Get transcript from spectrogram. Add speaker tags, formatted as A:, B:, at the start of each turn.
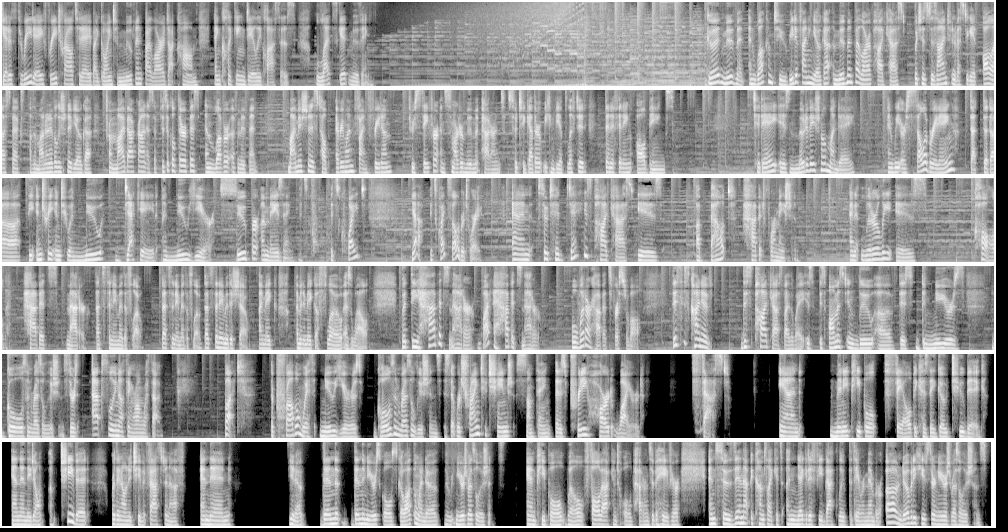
A: Get a three day free trial today by going to movementbylara.com and clicking daily classes. Let's get moving. Good movement, and welcome to Redefining Yoga, a Movement by Lara podcast, which is designed to investigate all aspects of the modern evolution of yoga from my background as a physical therapist and lover of movement. My mission is to help everyone find freedom through safer and smarter movement patterns so together we can be uplifted, benefiting all beings. Today is Motivational Monday, and we are celebrating da, da, da, the entry into a new decade, a new year. Super amazing. It's it's quite yeah, it's quite celebratory. And so today's podcast is about habit formation. And it literally is called Habits Matter. That's the name of the flow. That's the name of the flow. That's the name of the show. I make I'm going to make a flow as well. But the habits matter. Why do habits matter? Well, what are habits first of all? This is kind of this podcast by the way is is almost in lieu of this the New Year's goals and resolutions. There's absolutely nothing wrong with that. But the problem with New Year's goals and resolutions is that we're trying to change something that is pretty hardwired fast. And many people fail because they go too big and then they don't achieve it or they don't achieve it fast enough. And then, you know, then the, then the New Year's goals go out the window, the New Year's resolutions, and people will fall back into old patterns of behavior. And so then that becomes like it's a negative feedback loop that they remember, oh, nobody keeps their New Year's resolutions.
